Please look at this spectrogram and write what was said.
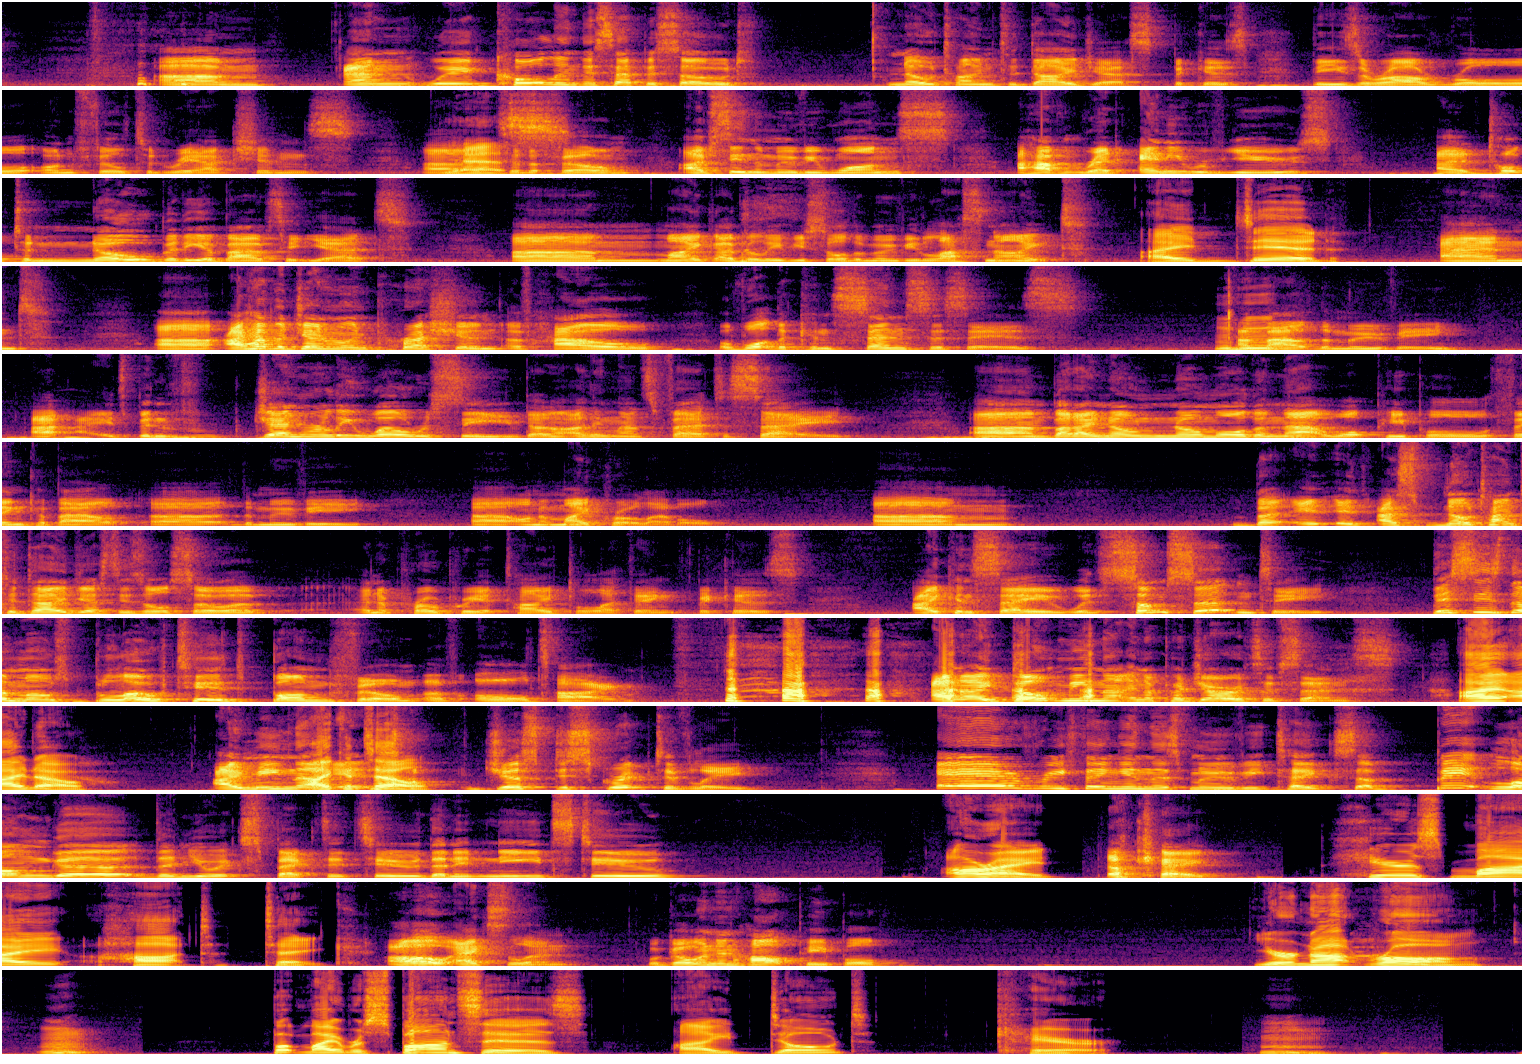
Um, and we're calling this episode No Time to Digest because these are our raw, unfiltered reactions uh, Yes. to the film. I've seen the movie once. I haven't read any reviews. I talked to nobody about it yet. Um, Mike, I believe you saw the movie last night I did. and uh, I have a general impression of how of what the consensus is about the movie. Uh, it's been generally well received. I, I think that's fair to say. Um, but I know no more than that what people think about uh, the movie uh, on a micro level. Um, but it, it as No Time to Digest is also a, an appropriate title, I think, because I can say with some certainty this is the most bloated Bond film of all time. and I don't mean that in a pejorative sense. I I know. I mean that I it- tell. Just descriptively, everything in this movie takes a bit longer than you expect it to, than it needs to. All right. Okay. Here's my hot take. Oh, excellent. We're going in hot, people. You're not wrong. Mm. But my response is I don't care. Hmm.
